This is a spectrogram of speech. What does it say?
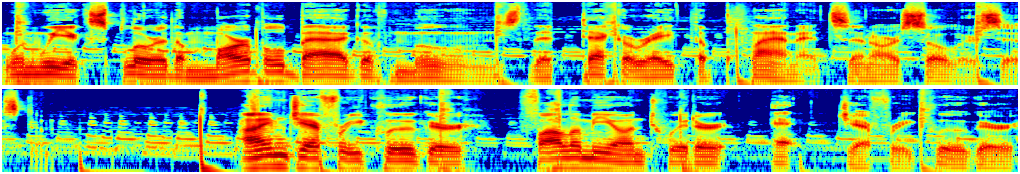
when we explore the marble bag of moons that decorate the planets in our solar system. I'm Jeffrey Kluger. Follow me on Twitter at Jeffrey Kluger.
